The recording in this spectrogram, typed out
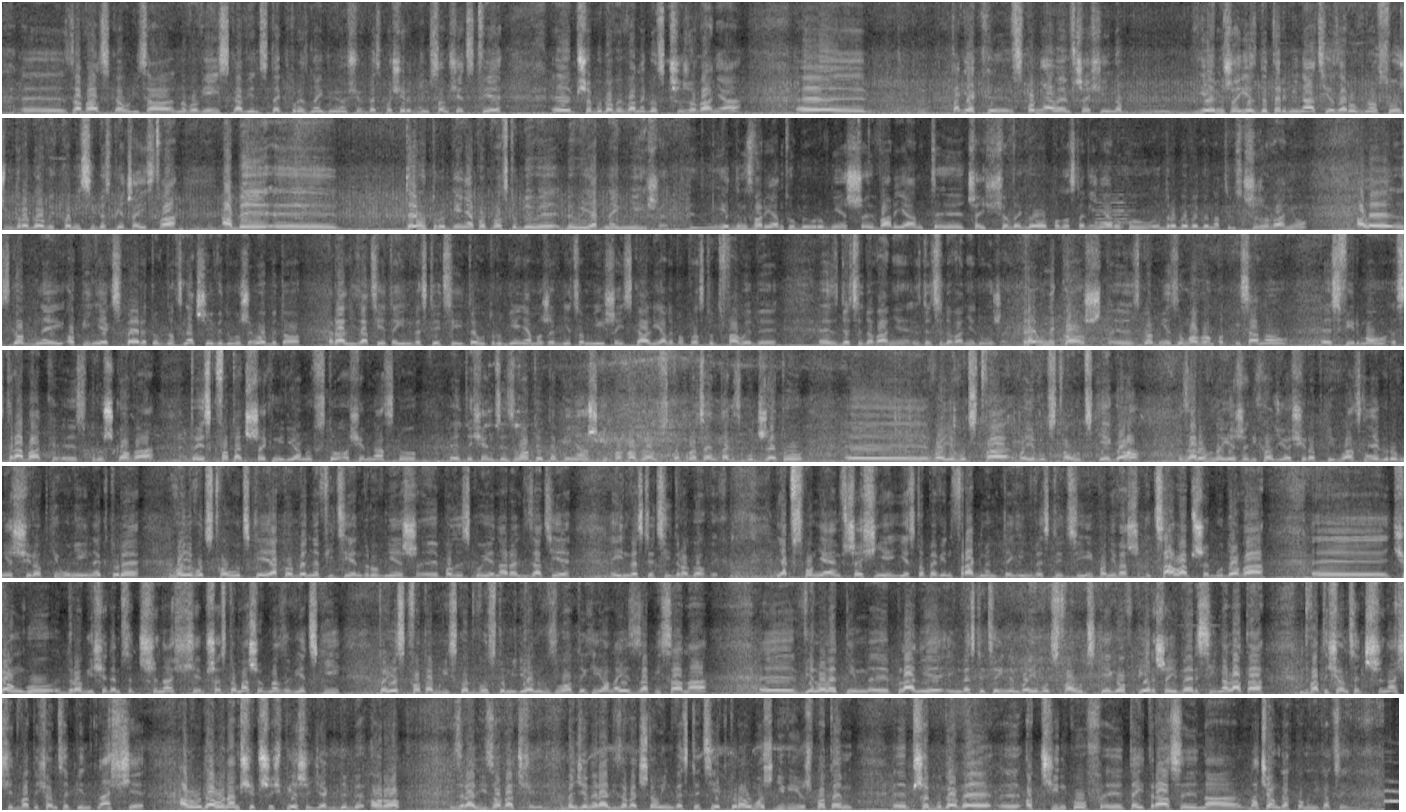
e, Zawadzka, ulica Nowowiejska, więc te, które znajdują się w bezpośrednim sąsiedztwie e, przebudowywanego skrzyżowania. Tak jak wspomniałem wcześniej, no, wiem, że jest determinacja zarówno służb drogowych, Komisji Bezpieczeństwa, aby te utrudnienia po prostu były, były jak najmniejsze. Jednym z wariantów był również wariant e, częściowego pozostawienia ruchu drogowego na tym skrzyżowaniu, ale zgodnej opinii ekspertów no, znacznie wydłużyłoby to realizację tej inwestycji i te utrudnienia może w nieco mniejszej skali, ale po prostu trwałyby e, zdecydowanie, zdecydowanie dłużej. Pełny koszt, e, zgodnie z umową podpisaną z firmą Strabak z Pruszkowa, to jest kwota 3 milionów 118 tysięcy złotych. Te pochodzą w 100% z budżetu e, województwa, województwa łódzkiego, zarówno jeżeli chodzi o środki własne, jak również środki unijne, które województwo łódzkie jako beneficjent również e, pozyskuje na realizację inwestycji drogowych. Jak wspomniałem wcześniej, jest to pewien fragment tej inwestycji, ponieważ cała przebudowa e, ciągu drogi 713 przez Tomaszów Mazowiecki to jest kwota blisko 200 milionów złotych i ona jest zapisana w wieloletnim e, planie inwestycyjnym województwa łódzkiego w pierwszej wersji na lata 2013-2015, ale udało nam się przyspieszyć jak gdyby o rok, zrealizować, będziemy realizować tą inwestycję, która umożliwi już potem e, przebudowę e, odcinków e, tej trasy na, na ciągach komunikacyjnych.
